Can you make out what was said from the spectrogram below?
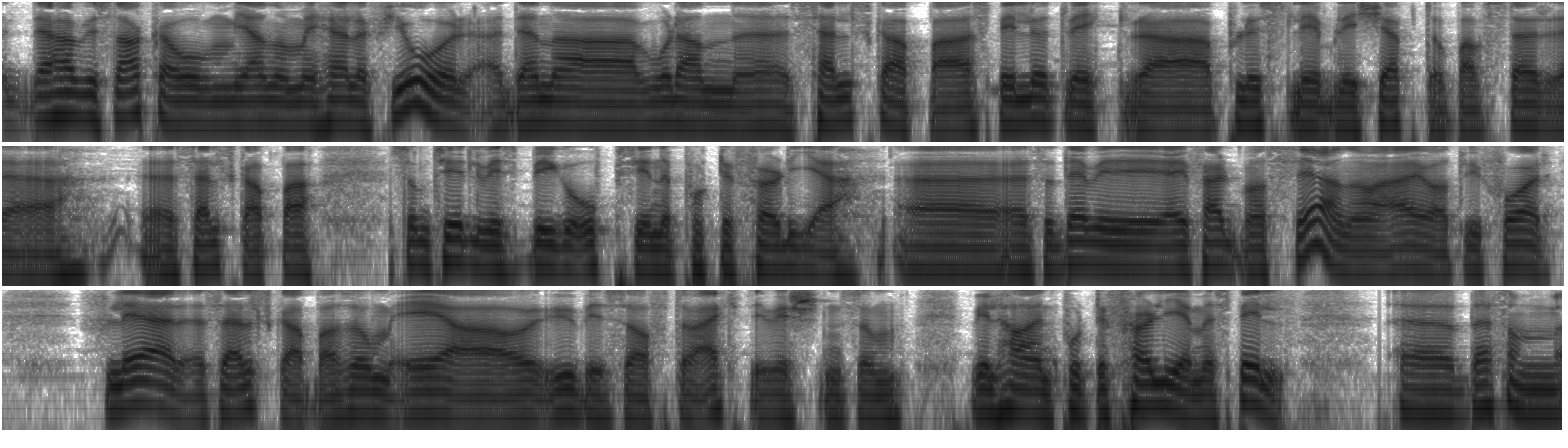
Det har vi snakka om gjennom i hele fjor, denne hvordan uh, selskaper, spillutviklere, plutselig blir kjøpt opp av større selskaper, som tydeligvis bygger opp sine porteføljer. så det vi er i ferd med å se nå, er jo at vi får flere selskaper som EA og Ubisoft og Activision som vil ha en portefølje med spill. Eh, det som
